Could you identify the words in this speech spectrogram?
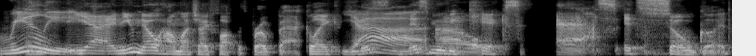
And- Really? yeah, and you know how much I fuck with Brokeback. Like, Yeah. this, this movie Wow. kicks ass. It's so good.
